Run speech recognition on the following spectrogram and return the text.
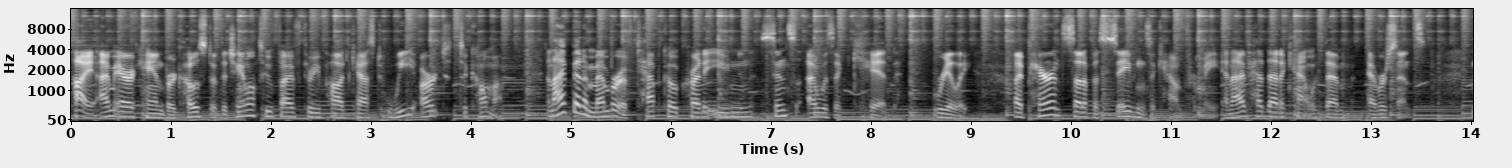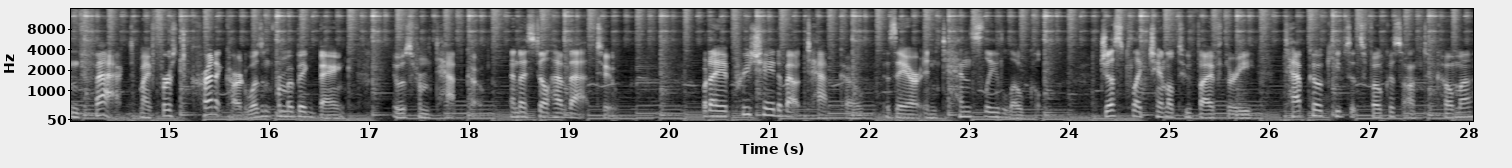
Hi, I'm Erik Hanberg, host of the Channel 253 podcast We Art Tacoma. And I've been a member of TAPCO Credit Union since I was a kid. Really. My parents set up a savings account for me, and I've had that account with them ever since. In fact, my first credit card wasn't from a big bank, it was from TAPCO, and I still have that too. What I appreciate about TAPCO is they are intensely local. Just like Channel 253, TAPCO keeps its focus on Tacoma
